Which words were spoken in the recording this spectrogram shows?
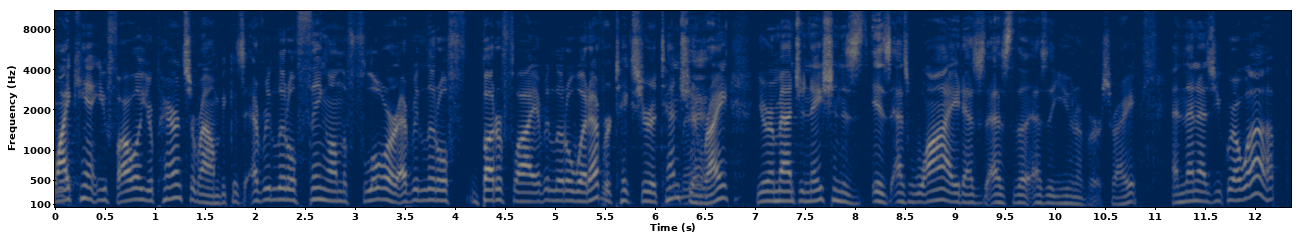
why can't you follow your parents around? Because every little thing on the floor, every little f- butterfly, every little whatever takes your attention, Man. right? Your imagination is is as wide as as the as the universe, right? And then as you grow up,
